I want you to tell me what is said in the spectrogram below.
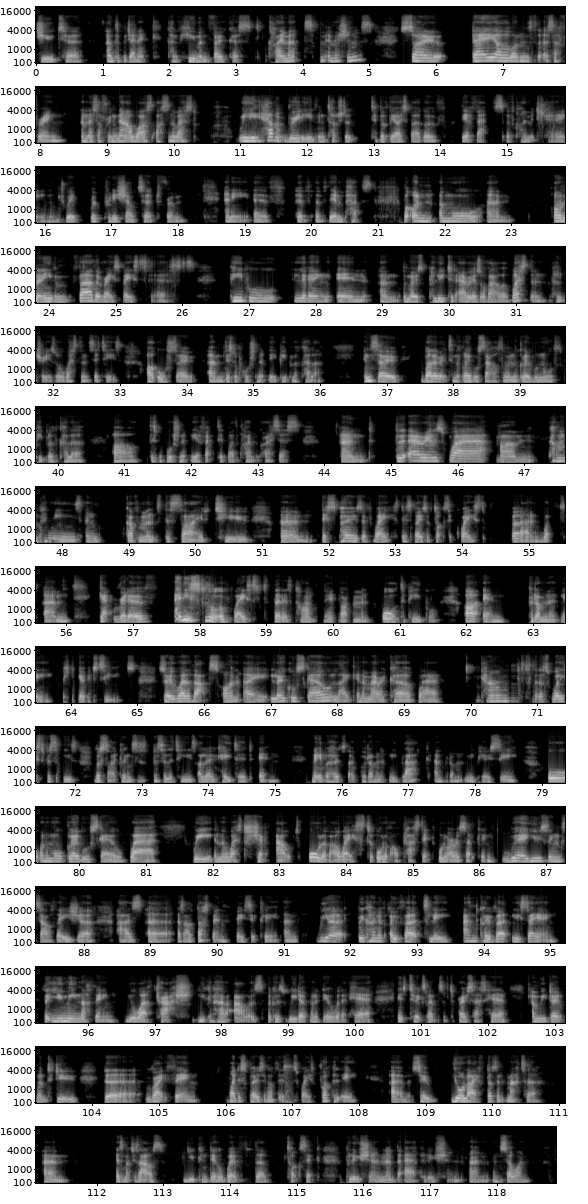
due to anthropogenic, kind of human focused climate emissions. So they are the ones that are suffering, and they're suffering now, whilst us in the West, we haven't really even touched the tip of the iceberg of the effects of climate change. We're, we're pretty sheltered from any of, of, of the impacts. But on a more, um, on an even further race basis, people living in um, the most polluted areas of our Western countries or Western cities are also um, disproportionately people of colour. And so, whether it's in the global south or in the global north, people of colour are disproportionately affected by the climate crisis. And the areas where um, companies and governments decide to um, dispose of waste, dispose of toxic waste, burn waste, um, get rid of any sort of waste that is harmful to the environment or to people are in predominantly POCs. So whether that's on a local scale, like in America, where countless waste facilities, recycling facilities are located in neighborhoods that are predominantly black and predominantly POC, or on a more global scale where we in the West ship out all of our waste, to all of our plastic, all of our recycling. We're using South Asia as uh, as our dustbin, basically, and we are we're kind of overtly and covertly saying that you mean nothing, you're worth trash, you can have ours because we don't want to deal with it here. It's too expensive to process here, and we don't want to do the right thing by disposing of this waste properly. Um, so your life doesn't matter um, as much as ours. You can deal with the toxic pollution and the air pollution and, and so on.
